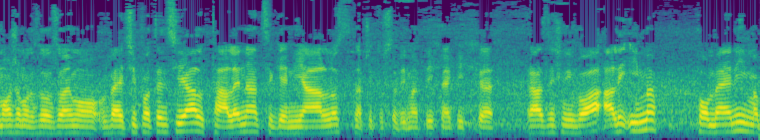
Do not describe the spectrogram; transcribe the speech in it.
možemo da to zovemo veći potencijal, talenat, genijalnost, znači tu sad ima tih nekih raznih nivoa, ali ima po meni ima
